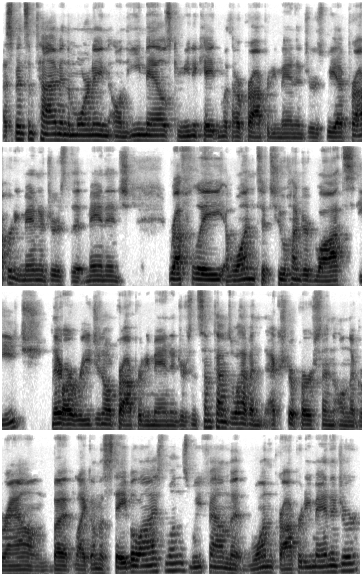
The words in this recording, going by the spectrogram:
I spend some time in the morning on emails, communicating with our property managers. We have property managers that manage roughly one to 200 lots each. There are regional property managers, and sometimes we'll have an extra person on the ground. But like on the stabilized ones, we found that one property manager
